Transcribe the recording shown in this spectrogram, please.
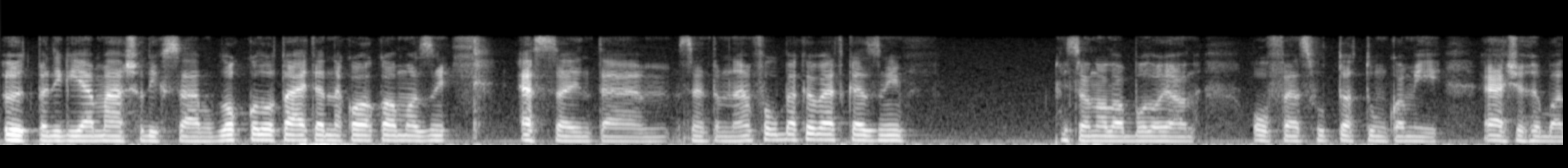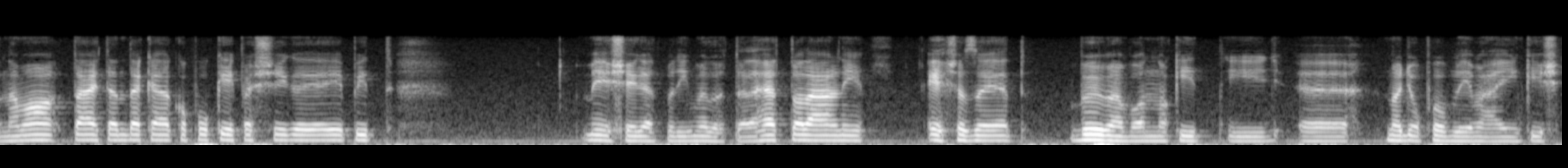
őt pedig ilyen második számú blokkoló ennek alkalmazni. Ez szerintem, szerintem nem fog bekövetkezni, hiszen alapból olyan offense futtattunk, ami elsősorban nem a titan elkapó képességre épít, mélységet pedig mögötte lehet találni, és azért bőven vannak itt így ö, nagyobb problémáink is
